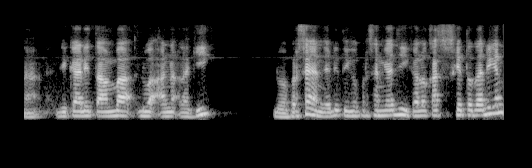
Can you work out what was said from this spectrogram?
Nah jika ditambah dua anak lagi dua persen jadi tiga persen gaji. Kalau kasus kita tadi kan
